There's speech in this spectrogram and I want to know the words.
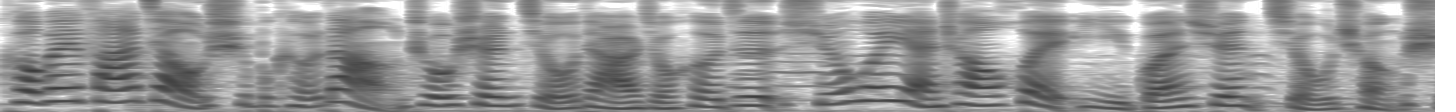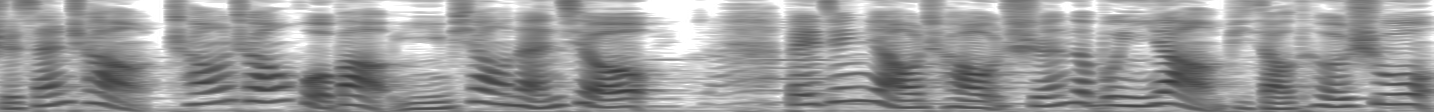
口碑发酵势不可挡。周深九点二九赫兹巡回演唱会已官宣九成十三场，场场火爆，一票难求。北京鸟巢真的不一样，比较特殊，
